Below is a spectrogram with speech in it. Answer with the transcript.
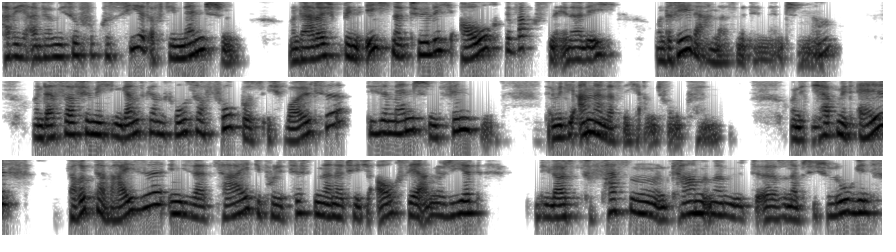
habe ich einfach mich so fokussiert auf die Menschen. Und dadurch bin ich natürlich auch gewachsen innerlich und rede anders mit den Menschen. Ne? Und das war für mich ein ganz, ganz großer Fokus. Ich wollte diese Menschen finden, damit die anderen das nicht antun können. Und ich habe mit elf verrückterweise in dieser Zeit, die Polizisten waren natürlich auch sehr engagiert, die Leute zu fassen und kam immer mit äh, so einer Psychologin.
